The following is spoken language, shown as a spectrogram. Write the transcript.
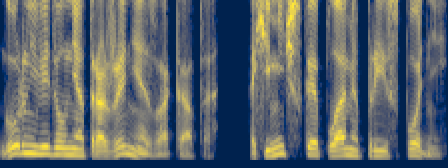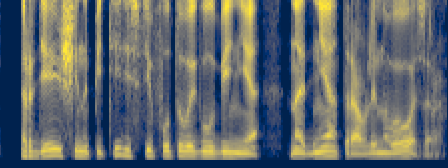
Гурни видел не отражение заката, а химическое пламя преисподней, рдеющий на 50-футовой глубине на дне отравленного озера.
